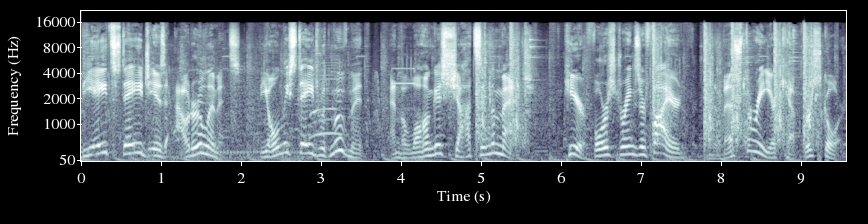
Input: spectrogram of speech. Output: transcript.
The eighth stage is Outer Limits, the only stage with movement and the longest shots in the match. Here, four strings are fired, and the best three are kept for score.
